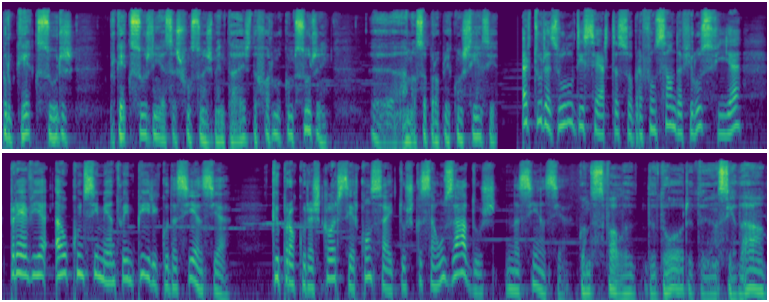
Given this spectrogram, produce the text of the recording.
porquê é que surge, porquê é que surgem essas funções mentais da forma como surgem uh, à nossa própria consciência. Artur Azul disserta sobre a função da filosofia prévia ao conhecimento empírico da ciência que procura esclarecer conceitos que são usados na ciência. Quando se fala de dor, de ansiedade,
